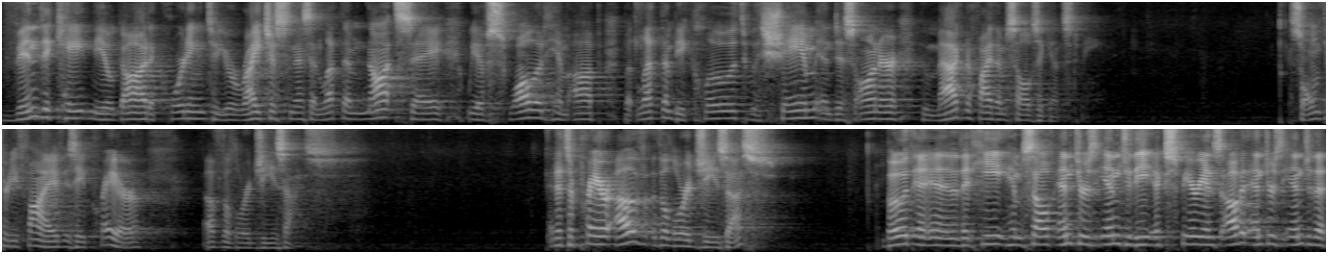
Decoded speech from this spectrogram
Vindicate me, O God, according to your righteousness, and let them not say, We have swallowed him up, but let them be clothed with shame and dishonor who magnify themselves against me. Psalm 35 is a prayer of the Lord Jesus. And it's a prayer of the Lord Jesus both that he himself enters into the experience of it, enters into the,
